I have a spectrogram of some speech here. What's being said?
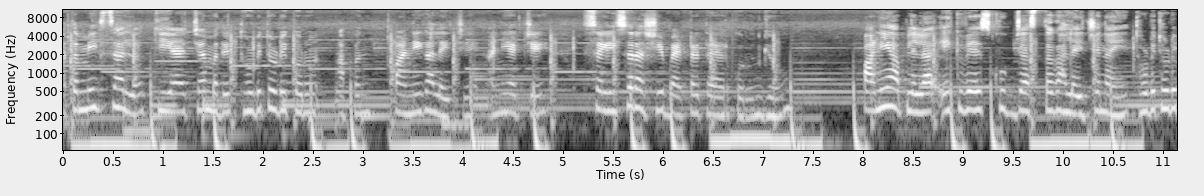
आता मिक्स झालं की याच्यामध्ये थोडे थोडे करून आपण पाणी घालायचे आणि याचे सैलसर अशी बॅटर तयार करून घेऊ. पाणी आपल्याला एक वेळेस खूप जास्त घालायचे नाही. थोडे थोडे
